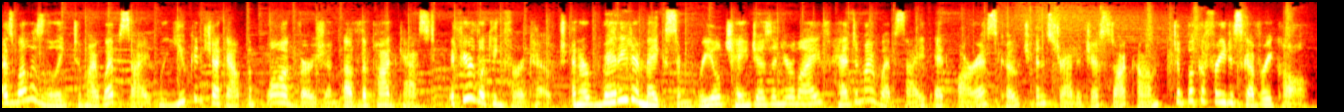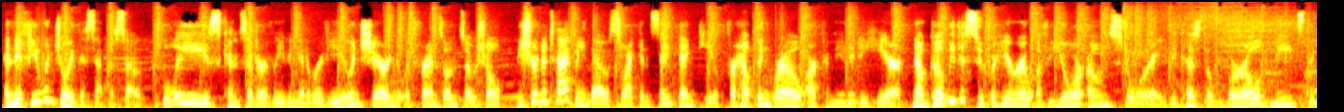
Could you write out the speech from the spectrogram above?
as well as the link to my website where you can check out the blog version of the podcast. If you're looking for a coach and are ready to make some real changes in your life, head to my website at rscoachandstrategist.com to book a free discovery call. And if you enjoyed this episode, please consider leaving it a review and sharing it with friends on social. Be sure to tag me though so I can say thank you for helping grow our community here. Now go be the superhero of your own story because the world needs the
